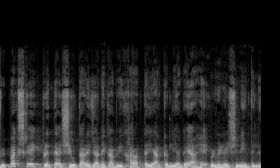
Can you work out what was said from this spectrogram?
विपक्ष का एक प्रत्याशी उतारे जाने का भी खराब तैयार कर लिया गया है। दिल्ली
